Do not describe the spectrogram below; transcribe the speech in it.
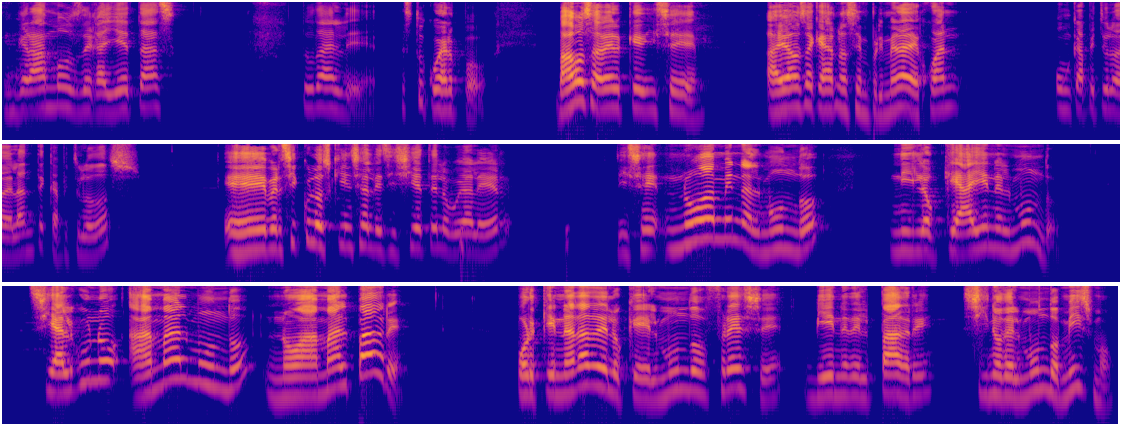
gramos de galletas, tú dale, es tu cuerpo. Vamos a ver qué dice. Ahí vamos a quedarnos en Primera de Juan, un capítulo adelante, capítulo 2. Eh, versículos 15 al 17 lo voy a leer. Dice, no amen al mundo ni lo que hay en el mundo. Si alguno ama al mundo, no ama al Padre, porque nada de lo que el mundo ofrece viene del Padre, sino del mundo mismo.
